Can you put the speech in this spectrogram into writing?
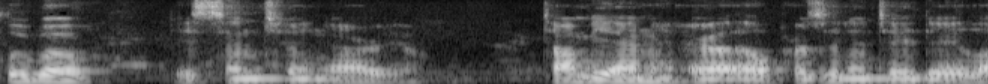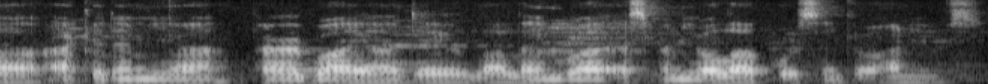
Club de Centenario. También era el presidente de la Academia Paraguaya de la Lengua Española por cinco años.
